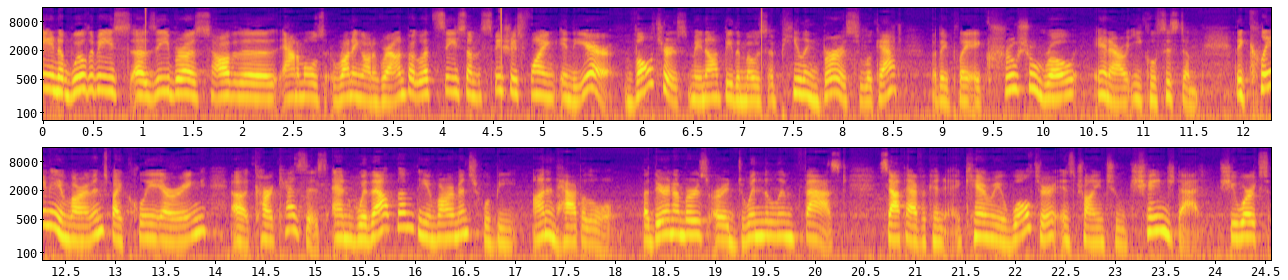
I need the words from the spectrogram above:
seen wildebeest, uh, zebras, other animals running on the ground, but let's see some species flying in the air. Vultures may not be the most appealing birds to look at, but they play a crucial role in our ecosystem. They clean the environment by clearing uh, carcasses, and without them, the environment would be uninhabitable. But their numbers are dwindling fast. South African Kerri Wolter is trying to change that. She works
